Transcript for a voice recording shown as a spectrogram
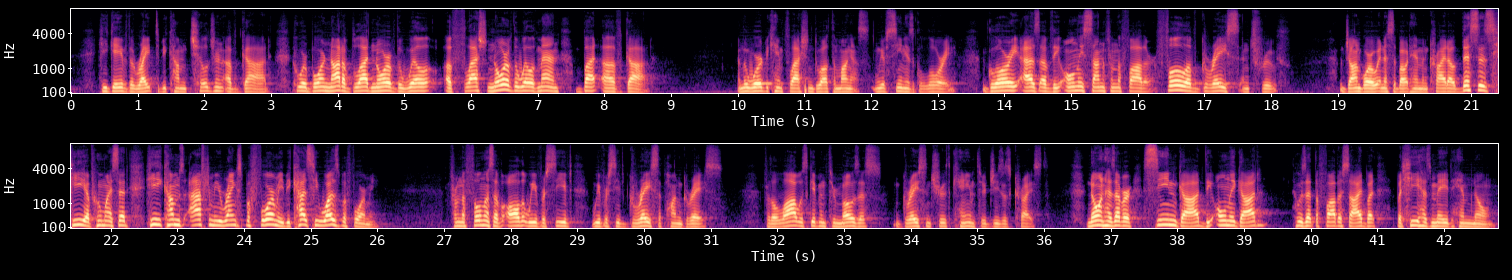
he gave the right to become children of God, who were born not of blood, nor of the will of flesh, nor of the will of man, but of God. And the Word became flesh and dwelt among us. And we have seen his glory glory as of the only Son from the Father, full of grace and truth. John bore witness about him and cried out, This is he of whom I said, He comes after me, ranks before me, because he was before me. From the fullness of all that we've received, we've received grace upon grace. For the law was given through Moses, grace and truth came through Jesus Christ. No one has ever seen God, the only God, who is at the Father's side, but, but he has made him known.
